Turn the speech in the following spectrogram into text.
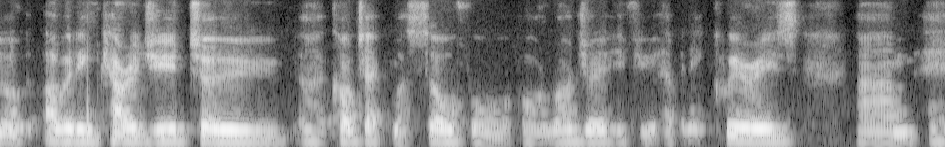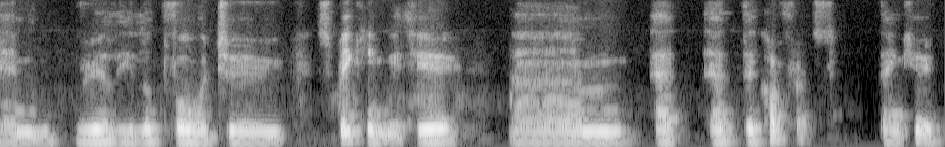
Look, I would encourage you to uh, contact myself or, or, Roger if you have any queries um, and really look forward to speaking with you um, at, at the conference. Thank you.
